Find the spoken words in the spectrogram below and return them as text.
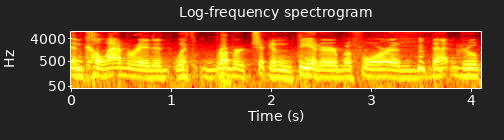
and collaborated with Rubber Chicken Theater before, and that group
